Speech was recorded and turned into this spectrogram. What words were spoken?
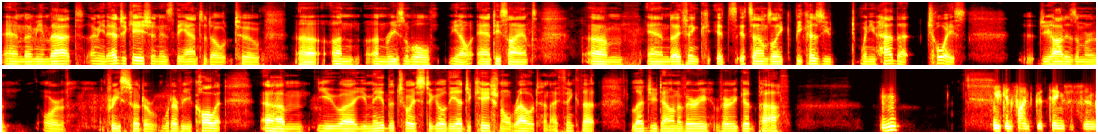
and I mean that. I mean, education is the antidote to uh, un, unreasonable, you know, anti-science. Um, and I think it's it sounds like because you when you had that choice, jihadism or or priesthood or whatever you call it, um, you uh, you made the choice to go the educational route, and I think that led you down a very very good path. hmm You can find good things in,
